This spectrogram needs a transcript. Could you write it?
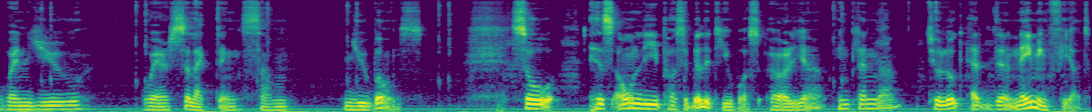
when you were selecting some new bones. So his only possibility was earlier in Blender to look at the naming field.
